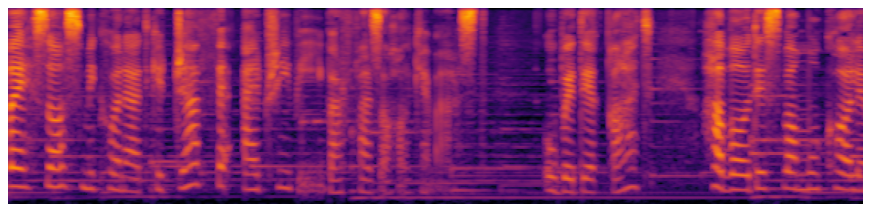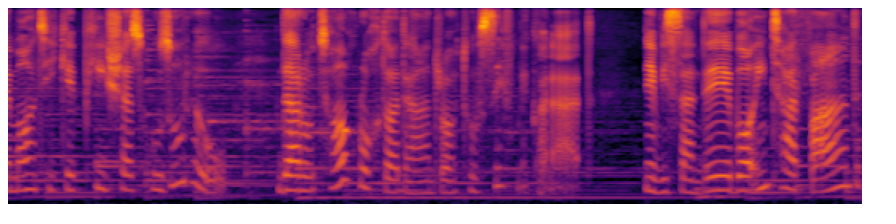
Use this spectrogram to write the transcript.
و احساس می کند که جو عجیبی بر فضا حاکم است. او به دقت حوادث و مکالماتی که پیش از حضور او در اتاق رخ دادند را توصیف می کند. نویسنده با این ترفند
